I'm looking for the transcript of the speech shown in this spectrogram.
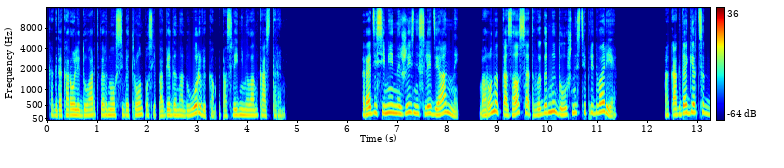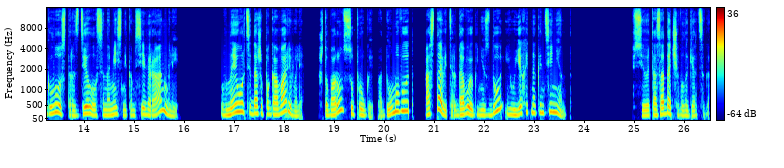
когда король Эдуард вернул себе трон после победы над Уорвиком и последними Ланкастерами. Ради семейной жизни с леди Анной барон отказался от выгодной должности при дворе. А когда герцог Глостер сделался наместником севера Англии, в Нейорте даже поговаривали, что барон с супругой подумывают оставить родовое гнездо и уехать на континент. Все это озадачивало герцога.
